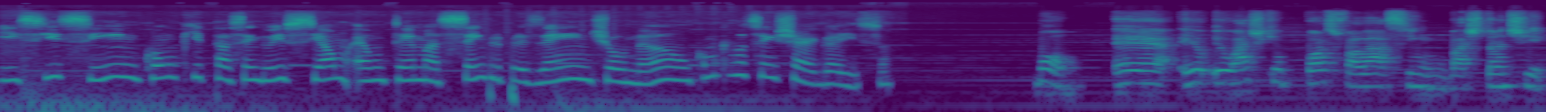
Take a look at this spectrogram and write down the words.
E se sim, como que está sendo isso? Se é um, é um tema sempre presente ou não? Como que você enxerga isso? Bom, é, eu, eu acho que eu posso falar assim bastante.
